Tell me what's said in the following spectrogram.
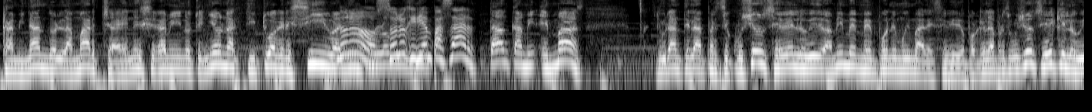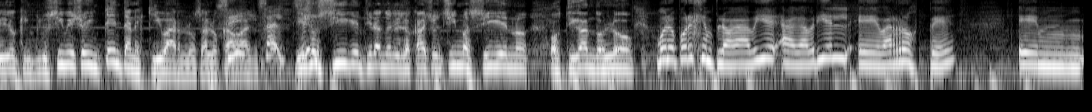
caminando en la marcha en ese camino tenía una actitud agresiva. No, ni no, solo querían pasar. Estaban cami- es más, durante la persecución se ven los videos. A mí me, me pone muy mal ese video, porque en la persecución se ve que los videos que inclusive ellos intentan esquivarlos a los Sí, caballos. sal- y sí. ellos siguen tirándoles los caballos encima, siguen ¿no? hostigándolo. Bueno, por ejemplo, a Gabriel, a Gabriel eh, Barrospe, em,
